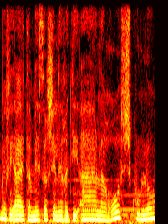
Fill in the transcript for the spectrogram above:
מביאה את המסר של הרגיעה לראש כולו,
